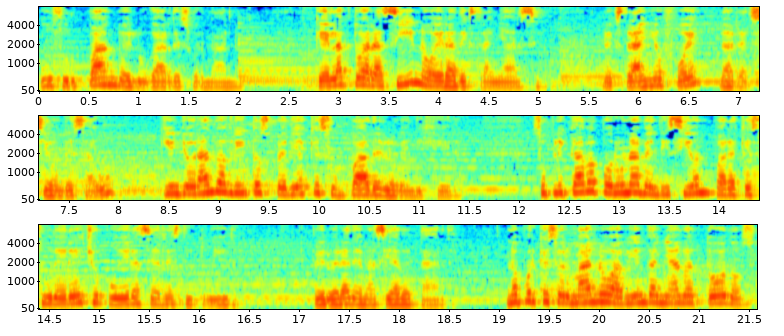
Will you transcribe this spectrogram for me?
usurpando el lugar de su hermano. Que él actuara así no era de extrañarse. Lo extraño fue la reacción de Saúl, quien llorando a gritos pedía que su padre lo bendijera. Suplicaba por una bendición para que su derecho pudiera ser restituido, pero era demasiado tarde. No porque su hermano había engañado a todos,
